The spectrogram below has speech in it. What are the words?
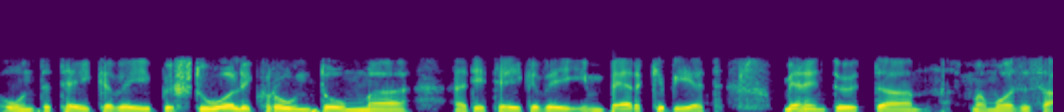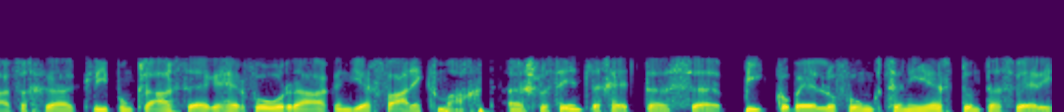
und der Takeaway-Bestuhlung rund um die Takeaway im Berggebiet. Wir haben dort, äh, man muss es einfach äh, klipp und klar sagen, hervorragende Erfahrung gemacht. Äh, schlussendlich hat das Picobello funktioniert und das wäre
